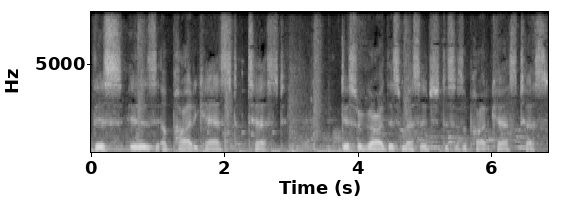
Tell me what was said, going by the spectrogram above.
This is a podcast test. Disregard this message. This is a podcast test.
